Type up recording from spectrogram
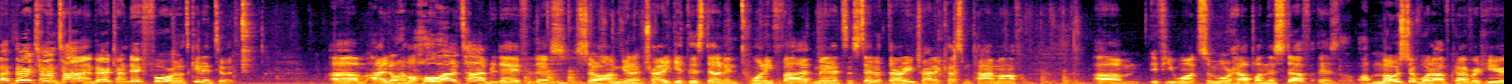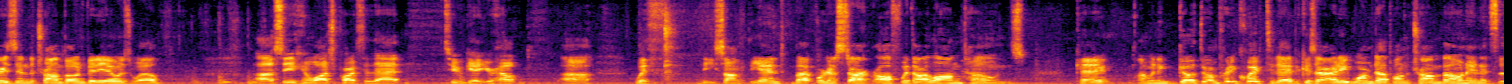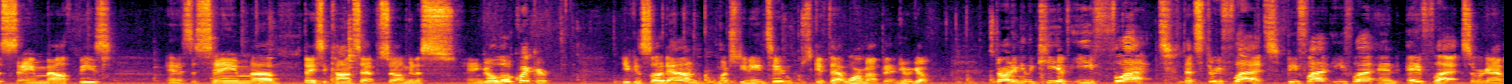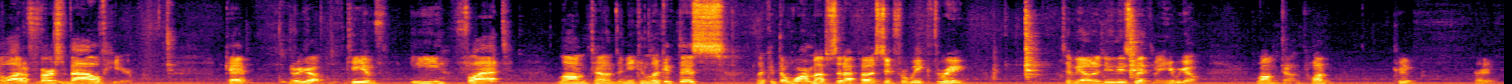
All right, baritone time. Baritone day four. Let's get into it. Um, I don't have a whole lot of time today for this, so I'm gonna try to get this done in 25 minutes instead of 30. Trying to cut some time off. Um, if you want some more help on this stuff, uh, most of what I've covered here is in the trombone video as well, uh, so you can watch parts of that to get your help uh, with the song at the end. But we're gonna start off with our long tones. Okay, I'm gonna go through them pretty quick today because I already warmed up on the trombone and it's the same mouthpiece and it's the same uh, basic concept. So I'm I'm gonna go a little quicker. You can slow down as much as you need to. Just get that warm up in. Here we go. Starting in the key of E flat. That's three flats: B flat, E flat, and A flat. So we're gonna have a lot of first valve here. Okay, here we go. Key of E flat, long tones, and you can look at this. Look at the warm ups that I posted for week three to be able to do these with me. Here we go. Long tones. One, two, ready,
